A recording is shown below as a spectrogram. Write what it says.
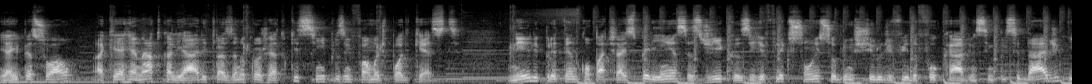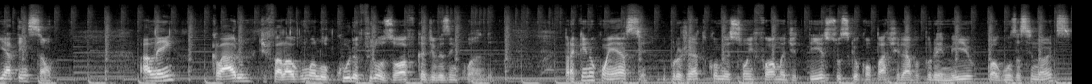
E aí pessoal, aqui é Renato Cagliari trazendo o projeto Que Simples em forma de podcast. Nele pretendo compartilhar experiências, dicas e reflexões sobre um estilo de vida focado em simplicidade e atenção. Além, claro, de falar alguma loucura filosófica de vez em quando. Para quem não conhece, o projeto começou em forma de textos que eu compartilhava por e-mail com alguns assinantes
